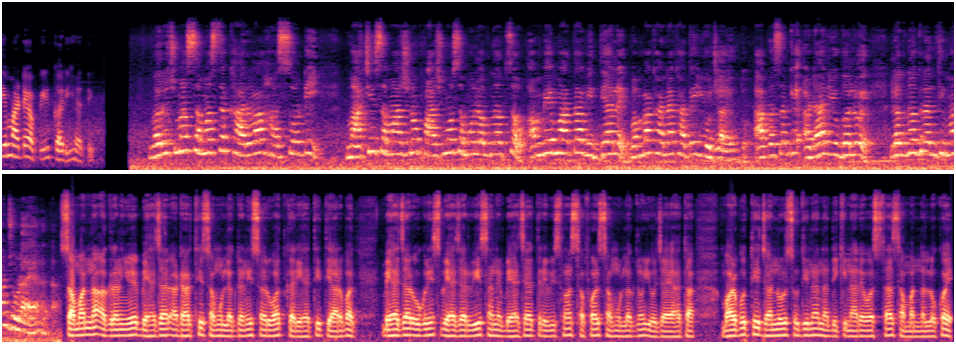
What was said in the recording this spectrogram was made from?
તે માટે અપીલ કરી હતી. ભરૂચમાં સમસ્ત ખારવા, હાંસોટી, માછી સમાજનો પાંચમો સમૂહ લગ્નોત્સવ અંબે માતા વિદ્યાલય બંબાખાના ખાતે યોજાયો હતો. આ પ્રસંગે અઢાર યુગલોએ લગ્ન ગ્રંથિમાં જોડાયા હતા. સમાજના અગ્રણીઓએ બે હજાર અઢારથી સમૂહ લગ્નની શરૂઆત કરી હતી. ત્યારબાદ બે હજાર ઓગણીસ, બે હજાર વીસ અને બે હજાર ત્રેવીસમાં સફળ સમૂહ લગ્નો યોજાયા હતા. બાળભૂતથી જનૂર સુધીના નદી કિનારે વસતા સમાજના લોકોએ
